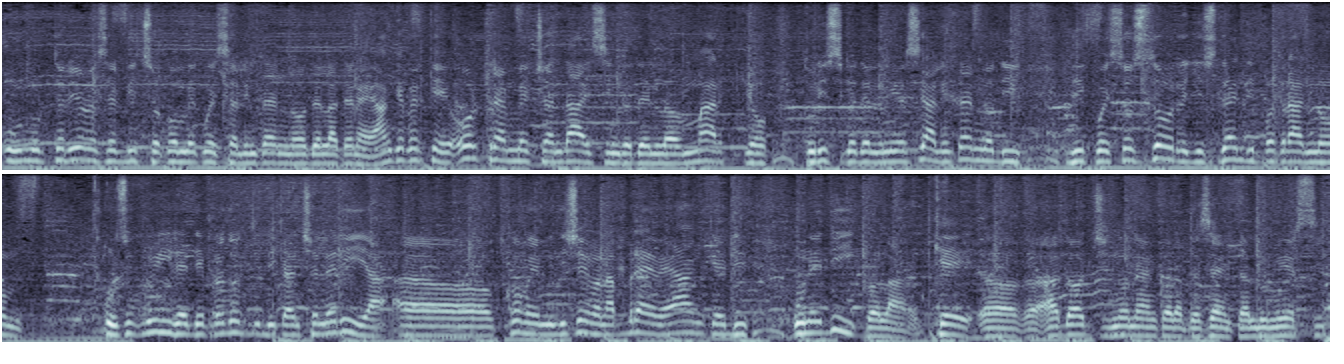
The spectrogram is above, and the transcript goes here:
un ulteriore servizio come questo all'interno dell'Ateneo, anche perché oltre al merchandising del marchio turistico dell'università, all'interno di, di questo store gli studenti potranno usufruire dei prodotti di cancelleria, eh, come mi dicevano a breve anche di un'edicola che eh, ad oggi non è ancora presente all'università.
